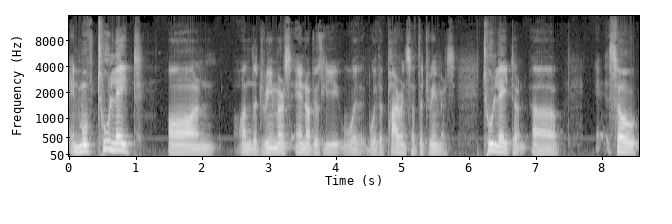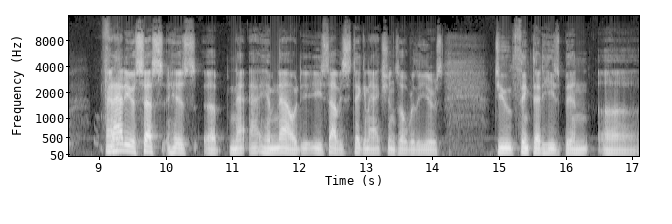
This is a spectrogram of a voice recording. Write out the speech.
and moved too late on, on the Dreamers and obviously with, with the parents of the Dreamers. Too late. Uh, so, and how do you assess his uh, na- him now? He's obviously taken actions over the years. Do you think that he's been uh,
